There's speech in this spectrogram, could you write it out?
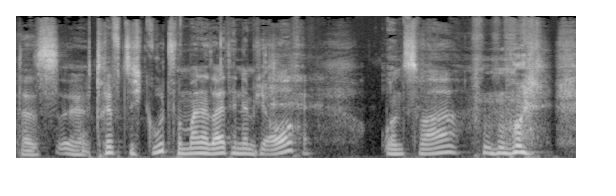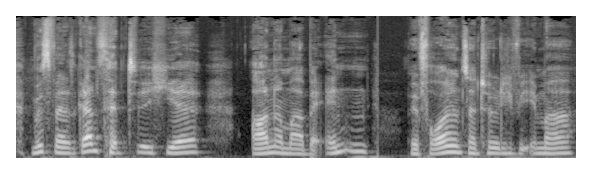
das äh, trifft sich gut von meiner Seite nämlich auch. Und zwar müssen wir das Ganze natürlich hier auch nochmal beenden. Wir freuen uns natürlich wie immer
